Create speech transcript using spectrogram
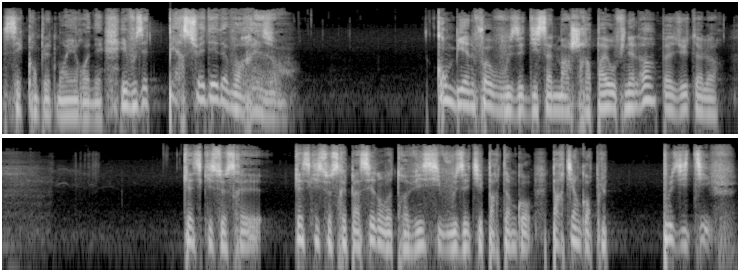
C'est complètement erroné. Et vous êtes persuadé d'avoir raison. Combien de fois vous vous êtes dit ça ne marchera pas et au final, oh, pas zut alors. Qu'est-ce qui se serait, qu'est-ce qui se serait passé dans votre vie si vous étiez parti encore, parti encore plus positif?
